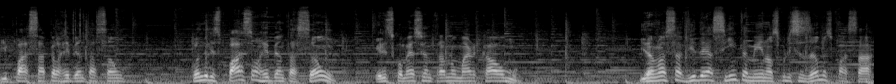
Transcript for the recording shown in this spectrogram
e passar pela arrebentação. Quando eles passam a arrebentação, eles começam a entrar no mar calmo. E na nossa vida é assim também, nós precisamos passar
